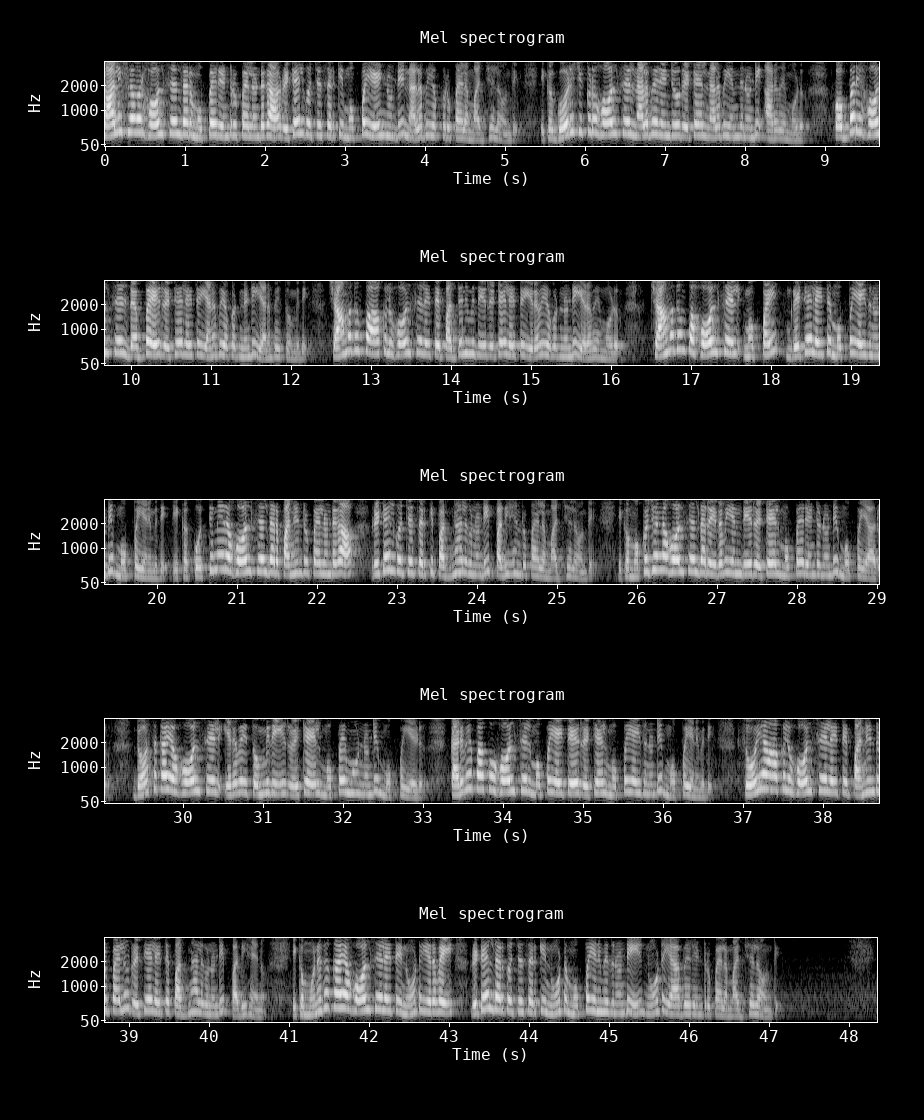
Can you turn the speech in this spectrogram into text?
కాలీఫ్లవర్ హోల్సేల్ ధర ముప్పై రెండు రూపాయలు ఉండగా రిటైల్కి వచ్చేసరికి ముప్పై ఏడు నుండి నలభై ఒక్క రూపాయల మధ్యలో ఉంది. ఇక గోరు చిక్కుడు హోల్సేల్ నలభై రెండు రిటైల్ నలభై ఎనిమిది నుండి అరవై మూడు. కొబ్బరి హోల్సేల్ డెబ్బై రిటైల్ అయితే ఎనభై ఒకటి నుండి ఎనభై తొమ్మిది. చామదుంప ఆకులు హోల్సేల్ అయితే పద్దెనిమిది రిటైల్ అయితే ఇరవై ఒకటి నుండి ఇరవై మూడు. చామదుంప హోల్సేల్ ముప్పై రిటైల్ అయితే ముప్పై ఐదు నుండి ముప్పై ఎనిమిది. ఇక కొత్తిమీర హోల్సేల్ ధర పన్నెండు రూపాయలు ఉండగా రిటైల్కి వచ్చేసరికి పద్నాలుగు నుండి పదిహేను రూపాయల మధ్యలో ఉంది. ఇక మొక్కజొన్న హోల్సేల్ ధర ఇరవై ఎనిమిది రిటైల్ ముప్పై రెండు నుండి ముప్పై ఆరు. దోసకాయ హోల్సేల్ ఇరవై తొమ్మిది రిటైల్ ముప్పై మూడు నుండి ముప్పై ఏడు. కరివేపాకు హోల్సేల్ ముప్పై అయితే రిటైల్ ముప్పై ఐదు నుండి ముప్పై ఎనిమిది. సోయా ఆకులు హోల్సేల్ అయితే పన్నెండు రూపాయలు రిటైల్ అయితే పద్నాలుగు నుండి పదిహేను. ఇక మునగకాయ హోల్సేల్ అయితే నూట ఇరవై రిటైల్ ధరకు వచ్చేసరికి నూట ముప్పై ఎనిమిది నుండి నూట యాభై రెండు రూపాయల మధ్యలో ఉంది.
